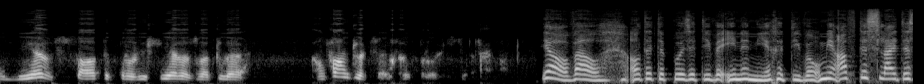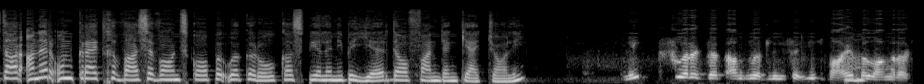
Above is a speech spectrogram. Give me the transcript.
om meer saad te produseer as wat hulle aanvanklik sou geproduseer het. Ja, wel, altyd 'n positiewe en 'n negatiewe. Om jy af te sluit, is daar ander onkruidgewasse waarin skape ook 'n rol kan speel in die beheer daarvan, dink jy, Charlie? Net voor ek dit antwoord, Lise, iets baie ah. belangrik.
